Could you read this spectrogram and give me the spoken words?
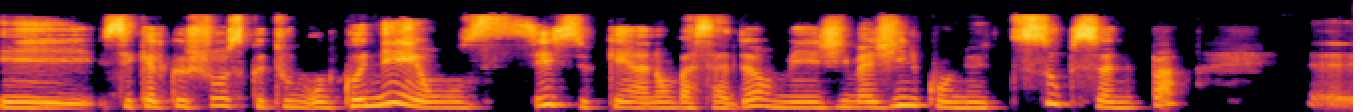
et c'est quelque chose que tout le monde connaît. On sait ce qu'est un ambassadeur, mais j'imagine qu'on ne soupçonne pas euh,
